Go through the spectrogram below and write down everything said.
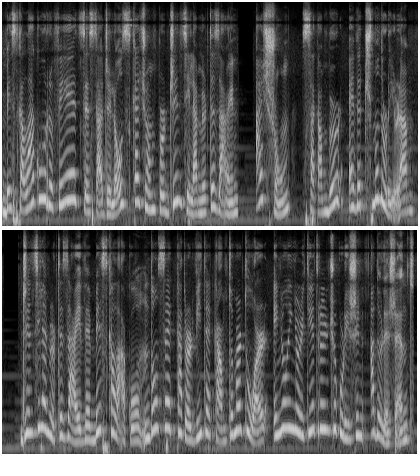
Bes Kallaku rrëfehet se sa xheloz ka qenë për Xhensila Myrtezain, aq shumë sa ka bërë edhe çmendurira. Xhensila Myrtezaj dhe Bes Kallaku ndonëse katër vite kanë të martuar e njohin njëri-tjetrin që kur ishin adoleshentë.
